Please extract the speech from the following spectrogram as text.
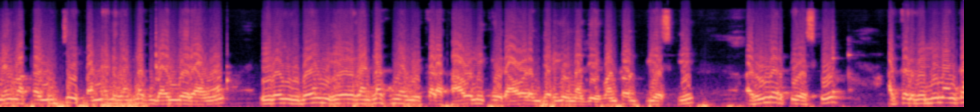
మేము అక్కడ నుంచి పన్నెండు గంటలకు బయలుదేరాము. ఈ రోజు ఉదయం ఏడు గంటలకు మేము ఇక్కడ కావలికి రావడం జరిగి ఉన్నది వన్ టౌన్ పిఎస్కి రూరల్ పిఎస్కి అక్కడ వెళ్ళినాక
